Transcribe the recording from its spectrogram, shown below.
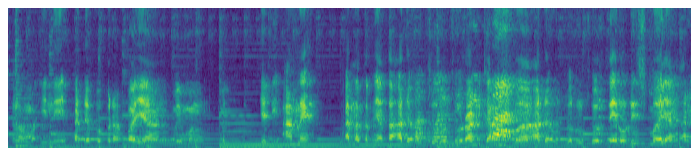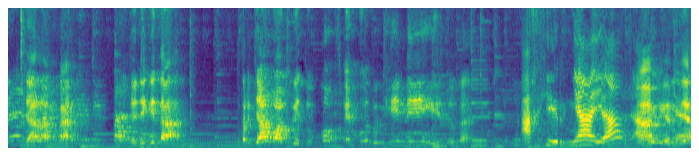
selama ini ada beberapa yang memang jadi aneh. Karena ternyata ada unsur-unsur radikalisme, ada unsur-unsur terorisme yang ada di dalam kan. Jadi kita terjawab gitu kok MUI begini? Gitu kan. Akhirnya ya, Akhirnya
